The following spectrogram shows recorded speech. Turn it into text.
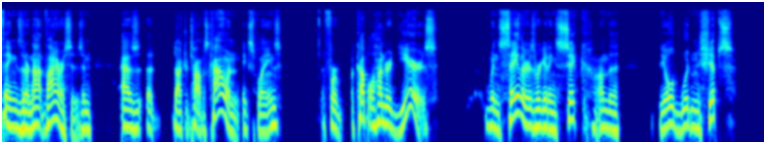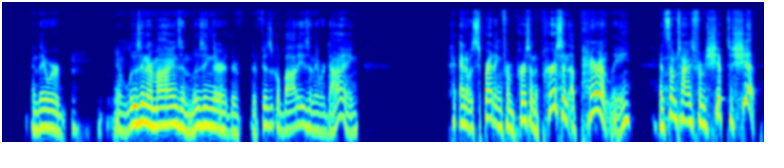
things that are not viruses. And as uh, Dr. Thomas Cowan explains, for a couple hundred years, when sailors were getting sick on the, the old wooden ships and they were you know, losing their minds and losing their, their, their physical bodies and they were dying, and it was spreading from person to person, apparently, and sometimes from ship to ship.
